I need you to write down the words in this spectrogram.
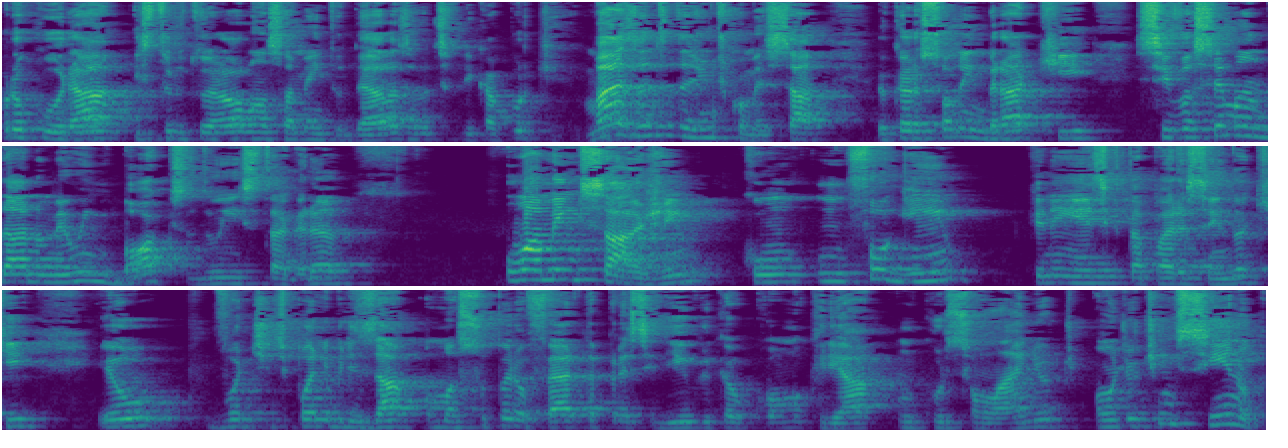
procurar estruturar o lançamento delas, eu vou te explicar por quê. Mas antes da gente começar, eu quero só lembrar que se você mandar no meu inbox do Instagram uma mensagem com um foguinho que nem esse que está aparecendo aqui, eu vou te disponibilizar uma super oferta para esse livro que é o Como Criar um Curso Online, onde eu te ensino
